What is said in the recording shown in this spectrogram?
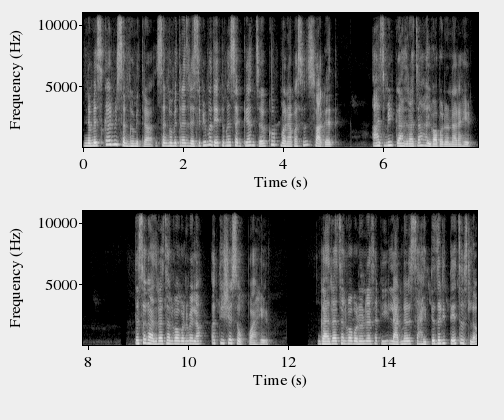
नमस्कार मी संघमित्रा. संघमित्राज रेसिपीमध्ये तुम्हा सगळ्यांचं खूप मनापासून स्वागत. आज मी गाजराचा हलवा बनवणार आहे. तसं गाजराचा हलवा बनवायला अतिशय सोपं आहे. गाजराचा हलवा बनवण्यासाठी लागणारं साहित्य जरी तेच असलं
